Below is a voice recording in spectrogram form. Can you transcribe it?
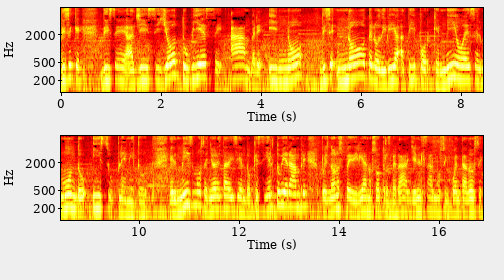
dice que, dice allí, si yo tuviese hambre y no, dice, no te lo diría a ti porque mío es el mundo y su plenitud. El mismo Señor está diciendo que si Él tuviera hambre, pues no nos pediría a nosotros, ¿verdad? Allí en el Salmo 50, 12,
